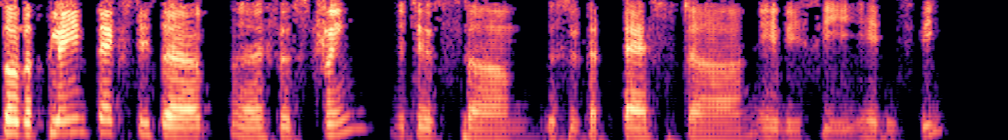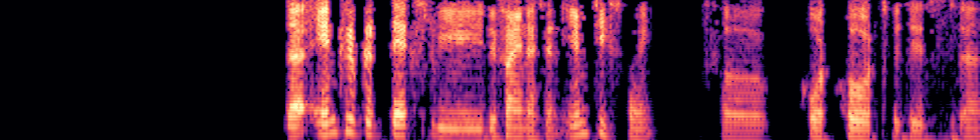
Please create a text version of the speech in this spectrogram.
So the plain text is a, uh, is a string which is um, this is the test uh, ABC ABC the encrypted text we define as an empty string. So quote quote which is uh,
